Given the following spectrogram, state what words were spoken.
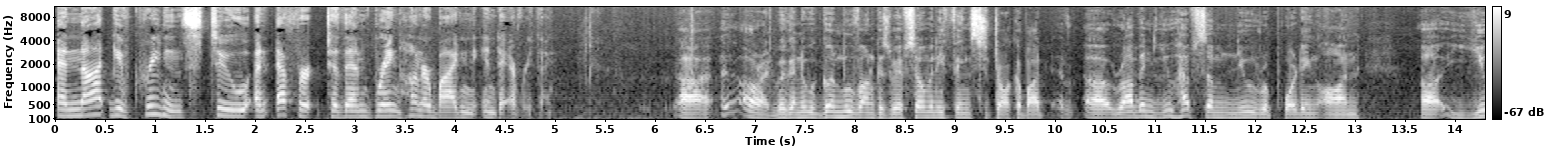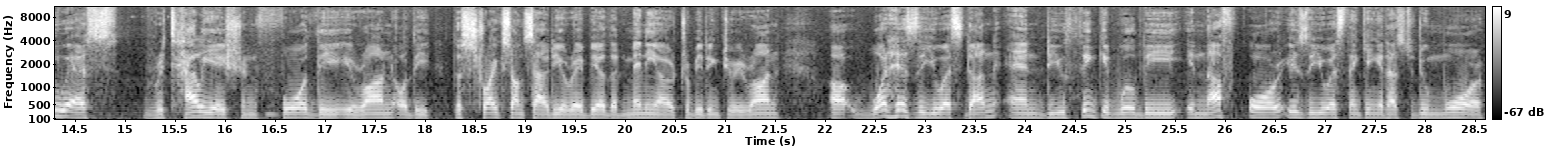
and not give credence to an effort to then bring Hunter Biden into everything. Uh, all right, we're going to we're going to move on because we have so many things to talk about. Uh, Robin, you have some new reporting on uh, U.S retaliation for the Iran or the, the strikes on Saudi Arabia that many are attributing to Iran. Uh, what has the U.S. done, and do you think it will be enough, or is the U.S. thinking it has to do more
